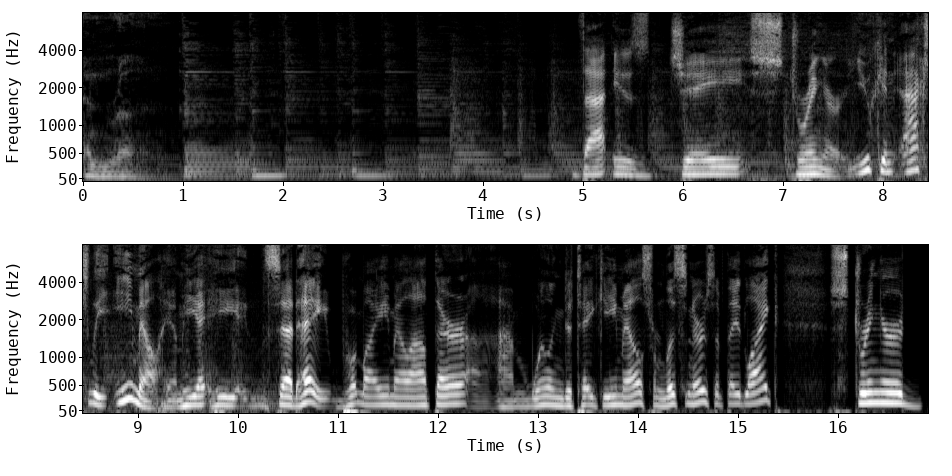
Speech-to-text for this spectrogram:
and run. That is Jay Stringer. You can actually email him. He he said, "Hey, put my email out there. I'm willing to take emails from listeners if they'd like." Stringer.j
